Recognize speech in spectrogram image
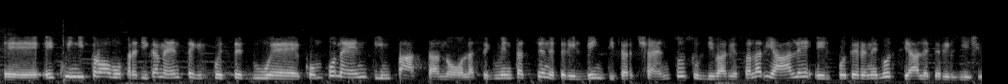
E, e quindi trovo praticamente che queste due componenti impattano la segmentazione per il 20% sul divario salariale e il potere negoziale per il 10%.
